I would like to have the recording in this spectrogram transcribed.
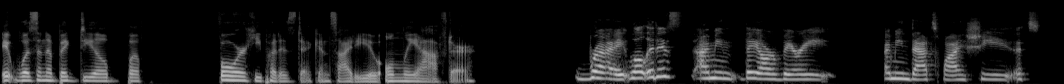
it wasn't a big deal before he put his dick inside of you, only after. Right. Well, it is. I mean, they are very. I mean, that's why she. It's.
